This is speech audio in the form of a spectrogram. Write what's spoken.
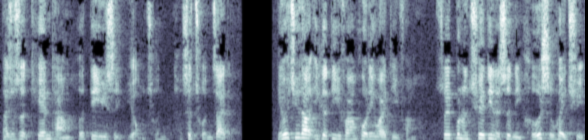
那就是天堂和地狱是永存是存在的。你会去到一个地方或另外地方，所以不能确定的是你何时会去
